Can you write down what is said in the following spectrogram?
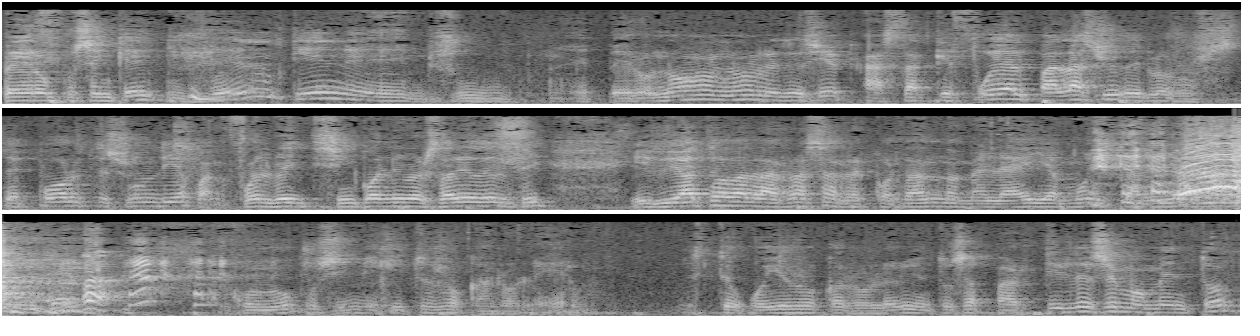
Pero pues en qué, pues él tiene su... eh, Pero no, no, les decía, hasta que fue al Palacio de los Deportes un día, cuando fue el 25 aniversario del TRI, y vio a toda la raza recordándomela a ella muy cariñosamente. Dijo, no, pues sí, mi hijito es rollero. Este güey es rollero. Y entonces a partir de ese momento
